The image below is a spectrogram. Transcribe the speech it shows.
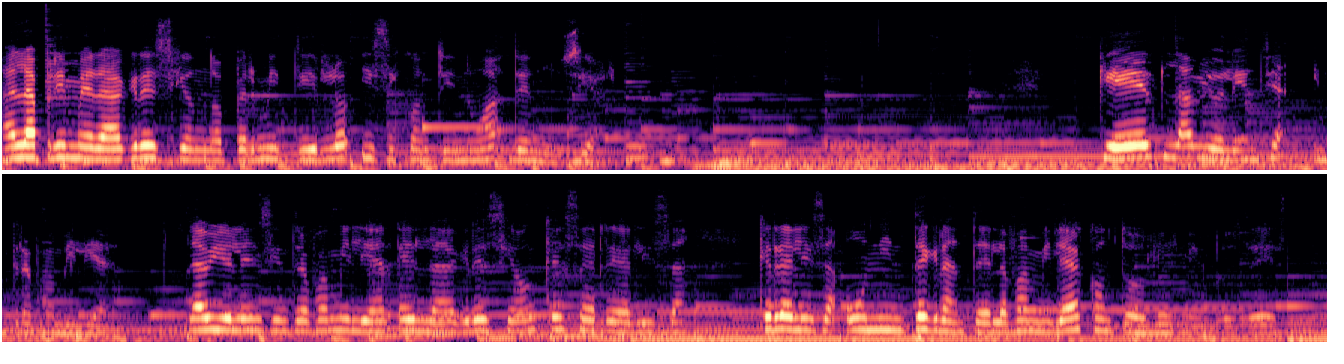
A la primera agresión no permitirlo y si continúa denunciar. ¿Qué es la violencia intrafamiliar? La violencia intrafamiliar es la agresión que se realiza que realiza un integrante de la familia con todos los miembros de esta.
